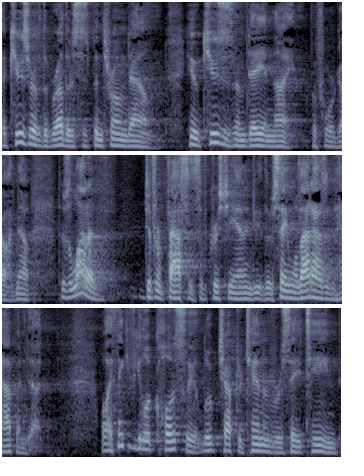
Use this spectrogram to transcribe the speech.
accuser of the brothers has been thrown down. He accuses them day and night before God. Now, there's a lot of different facets of Christianity. They're saying, well, that hasn't happened yet. Well, I think if you look closely at Luke chapter 10 and verse 18,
